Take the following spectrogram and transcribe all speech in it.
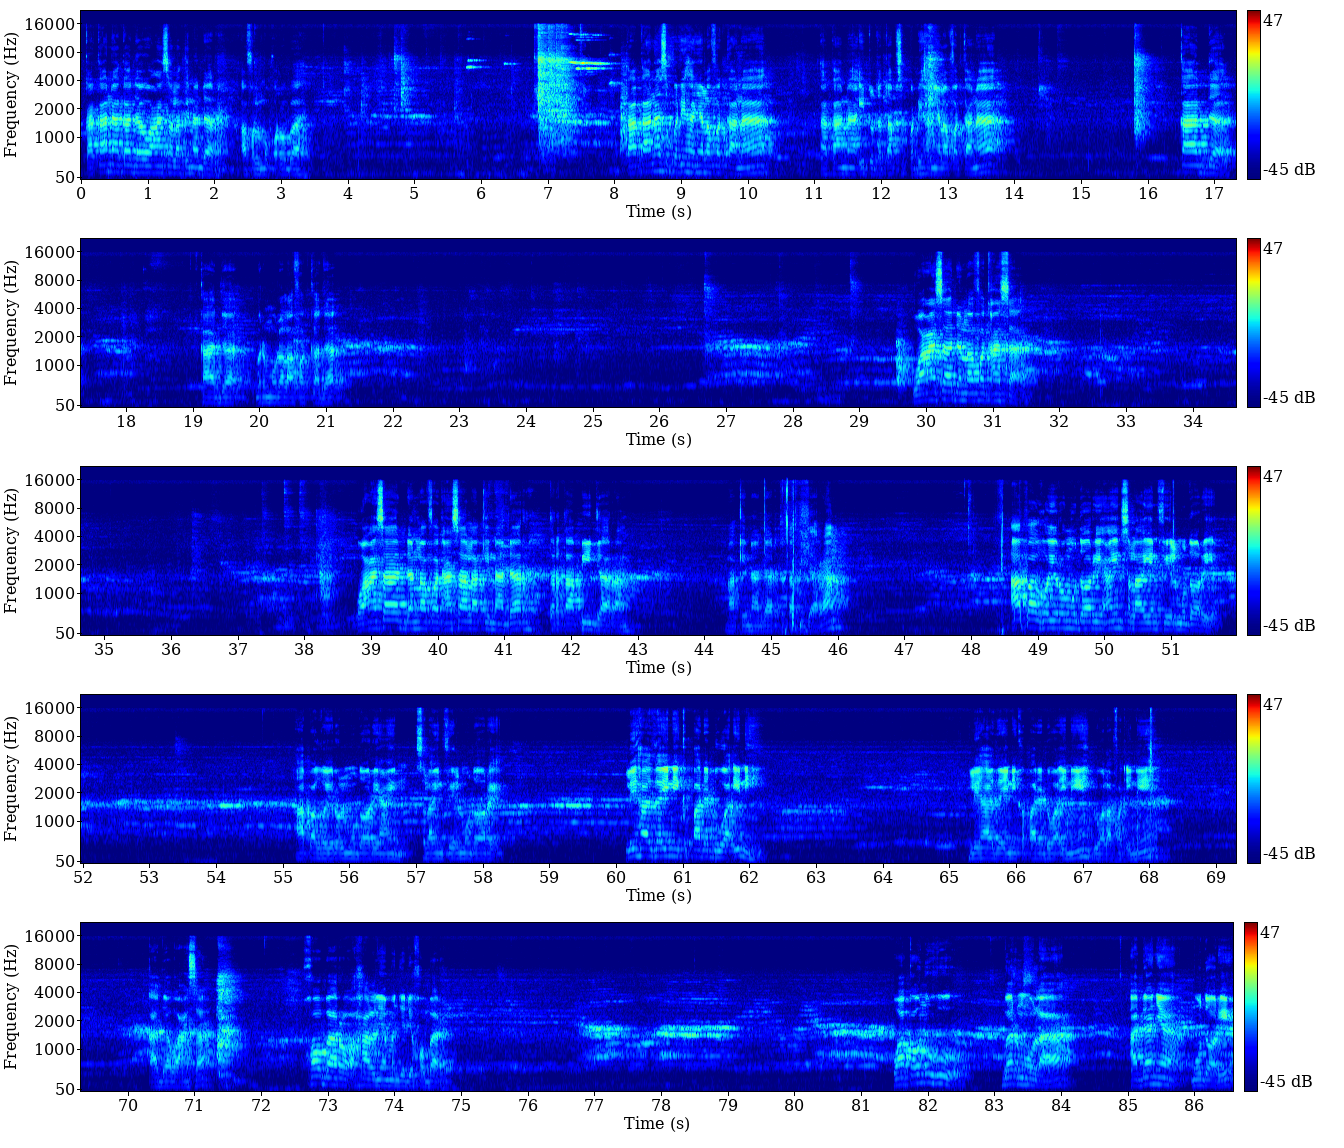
Kakana kada wa asalakin nadar afal muqarabah. Kakana seperti hanya lafat kana. Kakana itu tetap seperti hanya lafat kana. Kada kada bermula lafat kada wa asa dan lafat asa. Wa asa dan lafat asa laki nadar tetapi jarang. Laki nadar tetapi jarang. Apa ghairu mudhari'ain selain fi'il mudhari? Apa ghairul mudhari'ain selain fi'il mudhari' lihazaini kepada dua ini. Lihazaini kepada dua ini dua lafat ini. Ada wa'asa khobaro halnya menjadi khobar. Wa kaunuhu bermula adanya mudori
